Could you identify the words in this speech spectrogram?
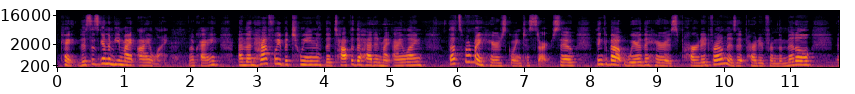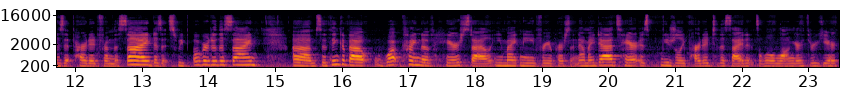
Okay, this is gonna be my eye line, okay? And then halfway between the top of the head and my eye line, that's where my hair is going to start. So think about where the hair is parted from. Is it parted from the middle? Is it parted from the side? Does it sweep over to the side? Um, so think about what kind of hairstyle you might need for your person. Now my dad's hair is usually parted to the side. It's a little longer through here,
